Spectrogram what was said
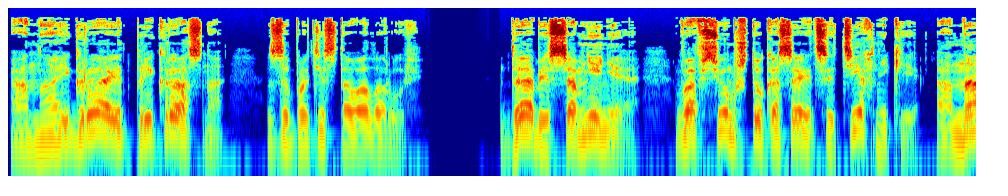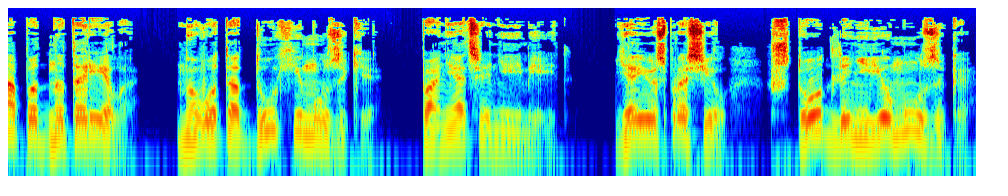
Она играет прекрасно, — запротестовала Руфь. Да, без сомнения, во всем, что касается техники, она поднаторела, но вот о духе музыки понятия не имеет. Я ее спросил, что для нее музыка,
